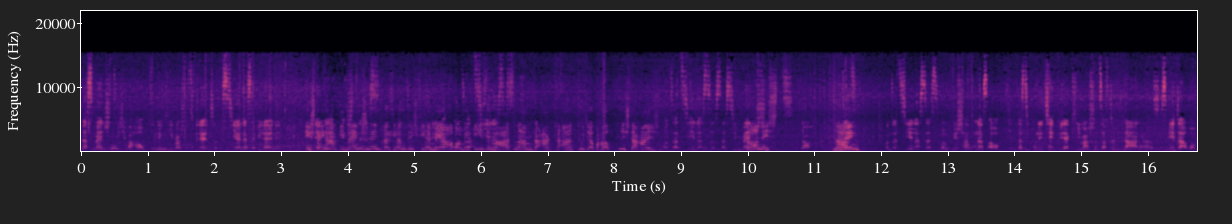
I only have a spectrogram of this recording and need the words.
dass Menschen sich überhaupt für den Klimaschutz wieder interessieren, dass er wieder in den Ich den denke, die Menschen interessieren sich viel mehr, aber mit diesen Maßnahmen tut ihr überhaupt nicht erreichen. Unser Ziel ist es, dass die Menschen... Gar nichts. Doch. Nein. Unser Ziel ist es, und wir schaffen das auch, dass die Politik wieder Klimaschutz auf dem Plan hat. Es geht darum,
